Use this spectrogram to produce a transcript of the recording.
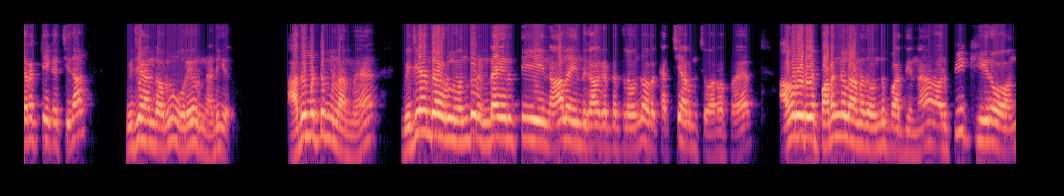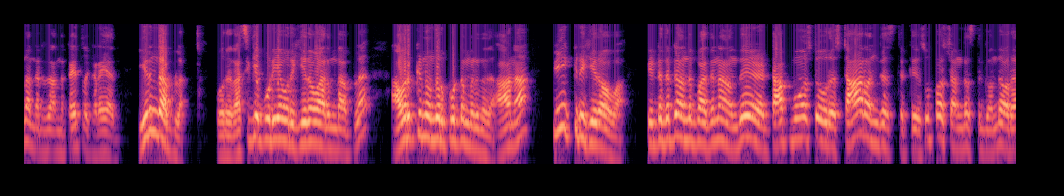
இறக்கிய கட்சி தான் விஜயகாந்த் அவர்களும் ஒரே ஒரு நடிகர். அது மட்டும் இல்லாம விஜயகாந்த் அவர்கள் வந்து ரெண்டாயிரத்தி நாலு ஐந்து காலகட்டத்தில் வந்து அவர் கட்சி ஆரம்பிச்சு வர்றப்ப அவருடைய படங்களானது வந்து பாத்தீங்கன்னா அவர் பீக் ஹீரோவா வந்து அந்த அந்த டயத்துல கிடையாது. இருந்தாப்புல ஒரு ரசிக்கக்கூடிய ஒரு ஹீரோவா இருந்தாப்புல அவருக்குன்னு வந்து ஒரு கூட்டம் இருந்தது. ஆனா பீக்டு ஹீரோவா கிட்டத்தட்ட வந்து பார்த்தீங்கன்னா வந்து டாப் மோஸ்ட் ஒரு ஸ்டார் அந்தஸ்துக்கு சூப்பர் ஸ்டார் அந்தஸ்துக்கு வந்து அவர்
